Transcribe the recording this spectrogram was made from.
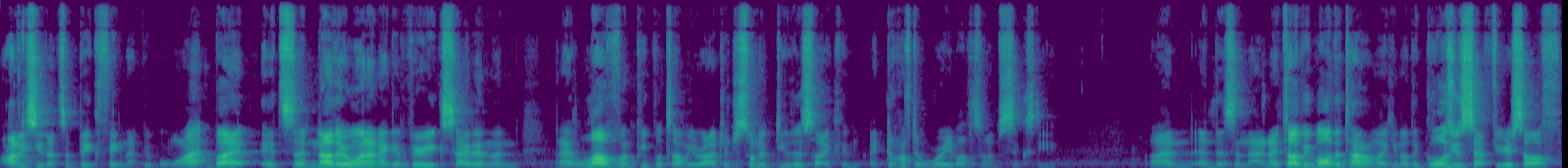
obviously, that's a big thing that people want. But it's another one, and I get very excited, and and I love when people tell me, Roger, I just want to do this so I can I don't have to worry about this when I'm 60, and and this and that. And I tell people all the time, I'm like, you know, the goals you set for yourself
